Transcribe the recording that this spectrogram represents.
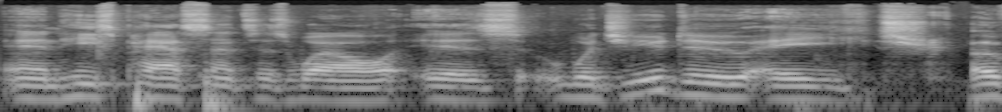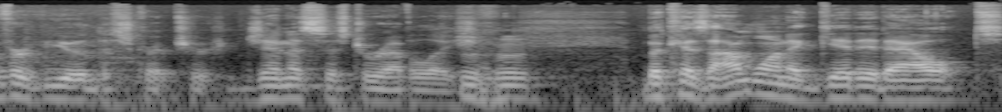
and he's passed since as well is would you do a sh- overview of the scripture genesis to revelation? Mm-hmm. Because i want to get it out.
